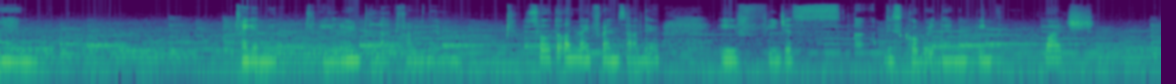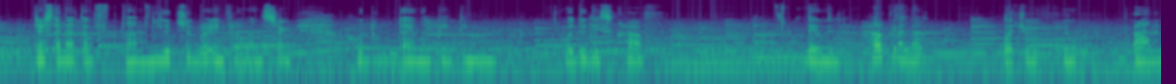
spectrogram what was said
and I admit I learned a lot from them. So to all my friends out there if you just uh, discovered diamond paint watch. There's a lot of um, youtuber influencer who do diamond painting who do this craft. They will help you a lot but you you um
